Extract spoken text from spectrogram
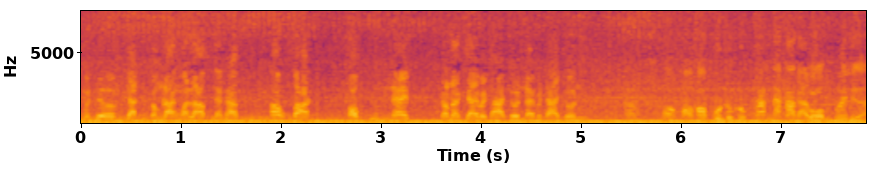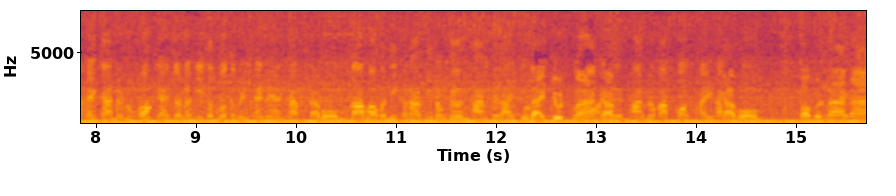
เหมือนเดิมจัดกำลังมารับนะครับ เอ้าฝาก ขอบคุณให้กำลังใจประชาชนหน่อยประชาชน ครับก็ขอขอบคุณทุกๆท่านนะครับครับผม ที่ช่วยเหลือให้การอนุเคราะห์แก่เจ้าหน้าที่ตำรวจตระเวนชายแดนครับครับผมทราบว่าวันนี้คณะพี่ต้องเดินทางไปหลายจุดหลายจุดมากครับ ขอให้เดินทางด้วยความปลอดภัยครับ ครับผมขอบคุณมากนะ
